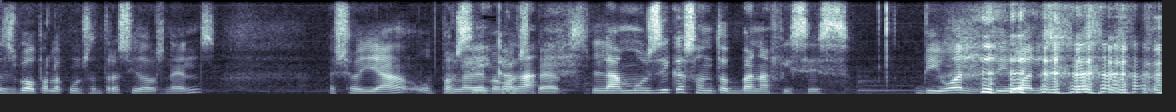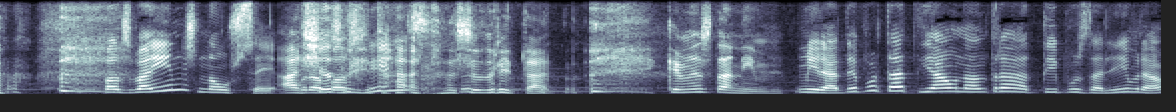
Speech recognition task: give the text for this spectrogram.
és bo per la concentració dels nens. Això ja ho parlarem que amb la, experts. la música són tot beneficis. Diuen, diuen. pels veïns no ho sé, Això però és pels veritat, fills... això és veritat. Què més tenim? Mira, t'he portat ja un altre tipus de llibre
